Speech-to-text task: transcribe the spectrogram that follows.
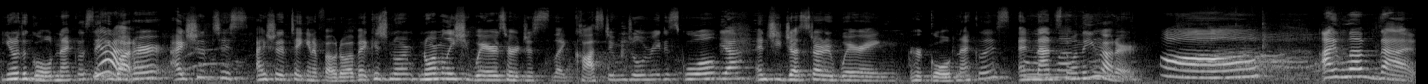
You know the gold necklace that you bought her? I should just I should have taken a photo of it because norm- normally she wears her just like costume jewelry to school. Yeah. And she just started wearing her gold necklace, and Oh, that's the one that you got her. Aw, I love that.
